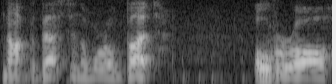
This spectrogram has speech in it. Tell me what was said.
not the best in the world but overall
